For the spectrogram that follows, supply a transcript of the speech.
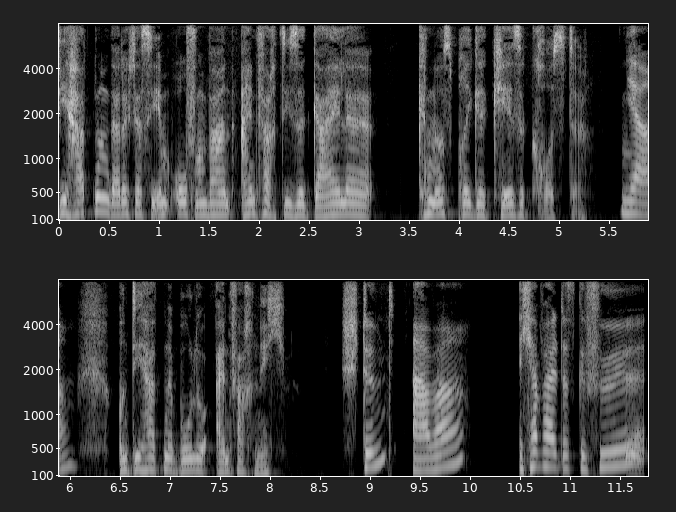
die hatten, dadurch, dass sie im Ofen waren, einfach diese geile, knusprige Käsekruste. Ja. Und die hat eine Bolo einfach nicht. Stimmt, aber ich habe halt das Gefühl,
